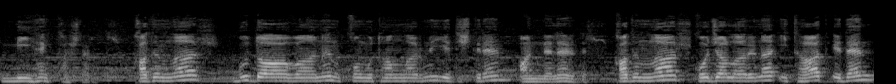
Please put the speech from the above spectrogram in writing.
mihenk taşlarıdır. Kadınlar bu davanın komutanlarını yetiştiren annelerdir. Kadınlar kocalarına itaat eden,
